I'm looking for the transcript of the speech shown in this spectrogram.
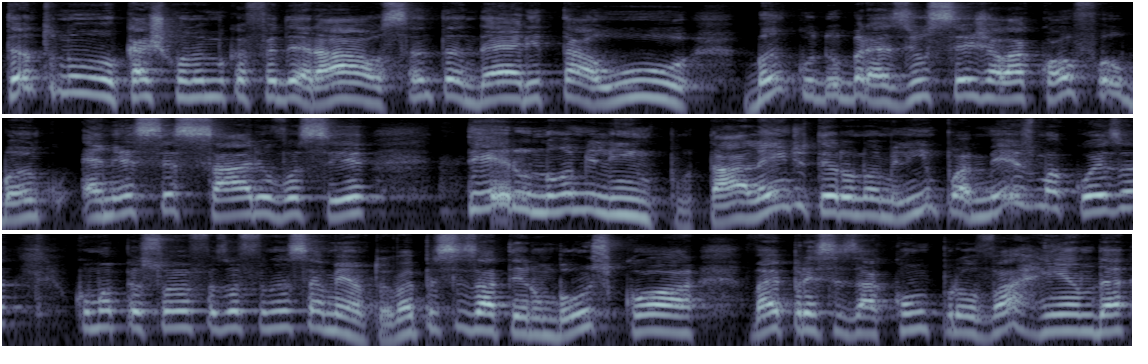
tanto no Caixa Econômica Federal, Santander, Itaú, Banco do Brasil, seja lá qual for o banco, é necessário você ter o nome limpo, tá? Além de ter o nome limpo, a mesma coisa como a pessoa vai fazer o financiamento. Vai precisar ter um bom score, vai precisar comprovar renda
